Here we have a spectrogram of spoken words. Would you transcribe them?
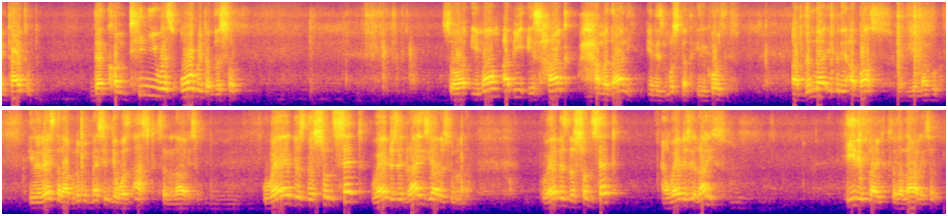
Entitled, The Continuous Orbit of the Sun. So Imam Abi Ishaq Hamadani in his Musnad, he records this. Abdullah ibn Abbas, he relates that our beloved messenger was asked, wa where does the sun set? Where does it rise, Ya Rasulullah? Where does the sun set and where does it rise? He replied, Sallallahu Alaihi Wasallam,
